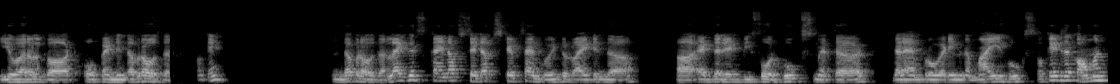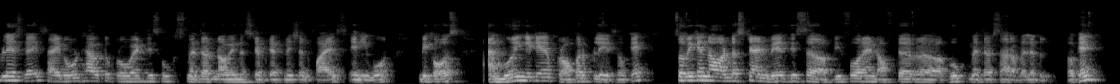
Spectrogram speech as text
URL got opened in the browser. Okay. In the browser. Like this kind of setup steps I'm going to write in the uh, at the rate before hooks method that I'm providing the my hooks. Okay, it's a common place, guys. I don't have to provide this hooks method now in the step definition files anymore because I'm moving it in a proper place. Okay. So we can now understand where this uh, before and after uh, hook methods are available. Okay.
